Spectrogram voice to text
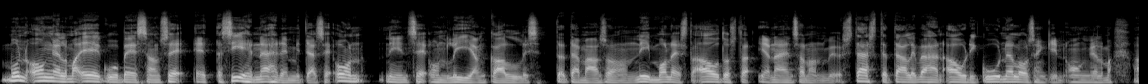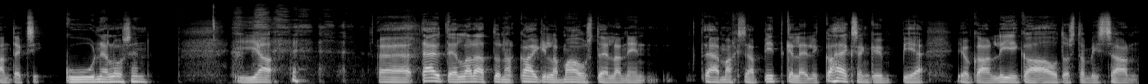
Mun ongelma EQBssä on se, että siihen nähden mitä se on, niin se on liian kallis. Tämä on sanonut niin monesta autosta ja näin sanon myös tästä. Tämä oli vähän Audi q ongelma, anteeksi q Ja ää, täyteen ladattuna kaikilla mausteilla, niin tämä maksaa pitkälle yli 80, joka on liikaa autosta, missä on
